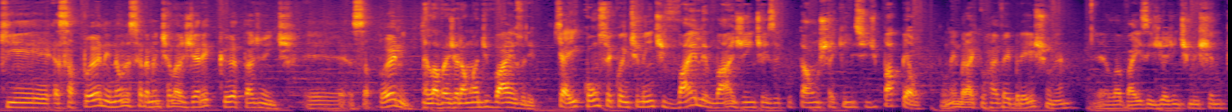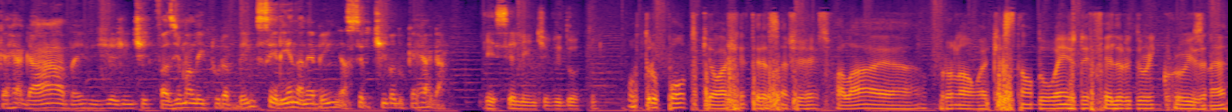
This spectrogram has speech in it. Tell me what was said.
que essa pane não necessariamente ela gera ECAN, tá, gente? É, essa pane, ela vai gerar um advisory, que aí, consequentemente, vai levar a gente a executar um checklist de papel. Então, lembrar que o High Vibration, né, ela vai exigir a gente mexer no QRH, vai exigir a gente fazer uma leitura bem serena, né, bem assertiva do QRH. Excelente, Vidoto. Outro ponto que eu acho interessante a gente falar é, Brunão, é a questão do engine failure during cruise, né?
